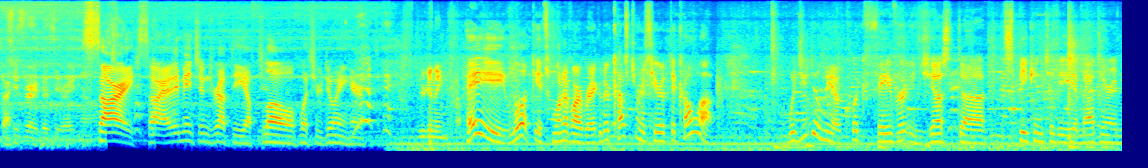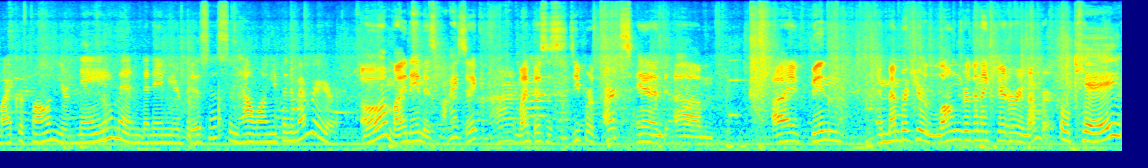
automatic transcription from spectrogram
Sorry. She's very busy right now. Sorry, sorry. I didn't mean to interrupt the uh, flow of what you're doing here. You're gonna. Hey, look, it's one of our regular customers here at the co-op. Would you do me a quick favor and just uh, speak into the imaginary microphone, your name and the name of your business, and how long you've been a member here? Oh, my name is Isaac. My business is Deep Earth Arts, and um, I've been a member here longer than I care to remember. Okay,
